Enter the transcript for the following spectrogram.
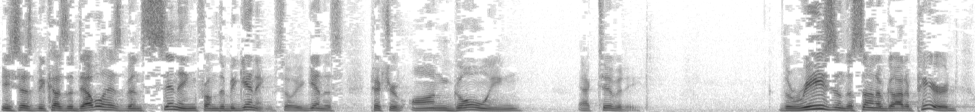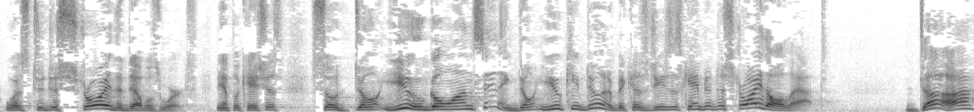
He says, because the devil has been sinning from the beginning. So again, this picture of ongoing activity. The reason the Son of God appeared was to destroy the devil's works. The implication is, so don't you go on sinning. Don't you keep doing it because Jesus came to destroy all that. Duh.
